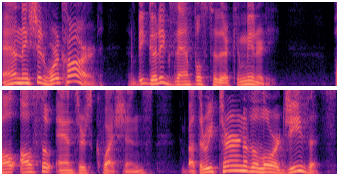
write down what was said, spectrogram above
and they should work hard and be good examples to their community. Paul also answers questions about the return of the Lord Jesus.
